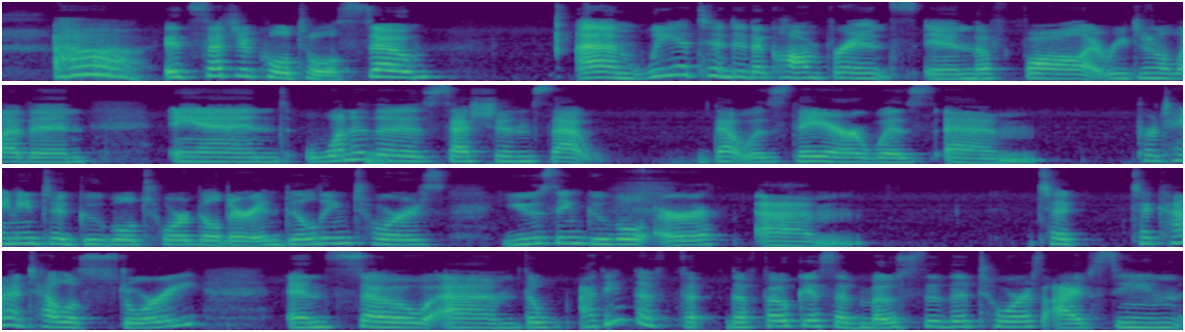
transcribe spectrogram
ah, it's such a cool tool. So, um, we attended a conference in the fall at Region 11, and one of the sessions that that was there was um, pertaining to Google Tour Builder and building tours using Google Earth um, to to kind of tell a story. And so um, the I think the the focus of most of the tours I've seen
